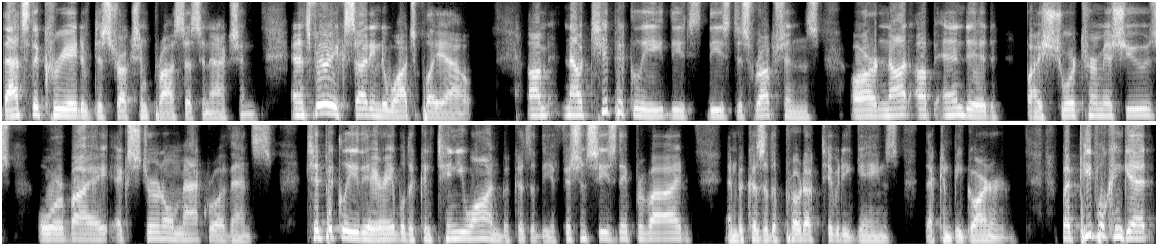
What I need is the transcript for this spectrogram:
That's the creative destruction process in action. And it's very exciting to watch play out. Um, now, typically, these, these disruptions are not upended by short term issues or by external macro events. Typically, they are able to continue on because of the efficiencies they provide and because of the productivity gains that can be garnered. But people can get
